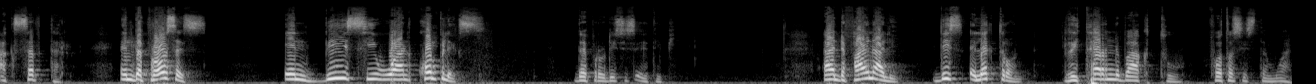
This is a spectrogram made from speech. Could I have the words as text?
acceptor in the process in BC1 complex that produces ATP. And finally, this electron return back to photosystem 1.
